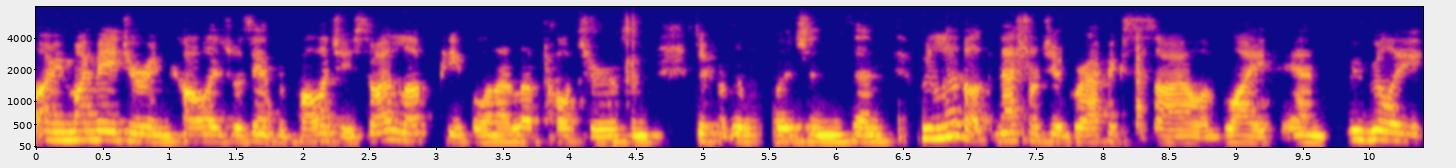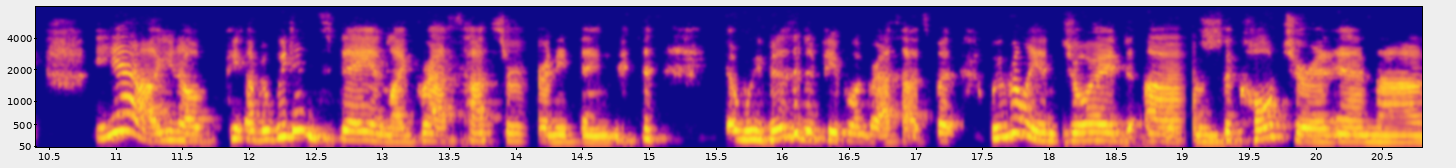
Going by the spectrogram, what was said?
I mean, my major in college was anthropology. So I love people and I love cultures and different religions. And we live a National Geographic style of life. And we really, yeah, you know, I mean, we didn't stay in like grass huts or anything. we visited people in grass huts, but we really enjoyed um, the culture and, and uh,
